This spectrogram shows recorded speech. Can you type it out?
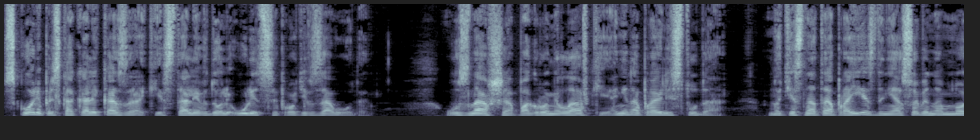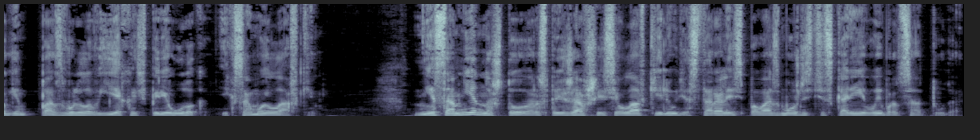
Вскоре прискакали казаки и встали вдоль улицы против завода. Узнавшие о погроме лавки, они направились туда, но теснота проезда не особенно многим позволила въехать в переулок и к самой лавке. Несомненно, что распоряжавшиеся в лавке люди старались по возможности скорее выбраться оттуда,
